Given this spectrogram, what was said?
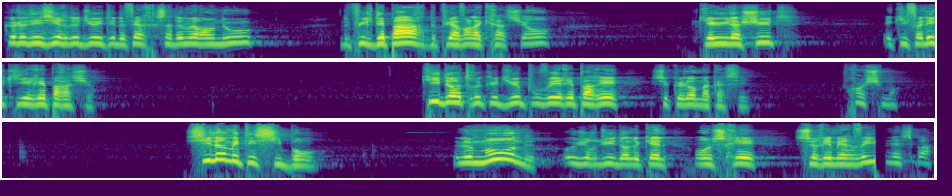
que le désir de Dieu était de faire sa demeure en nous, depuis le départ, depuis avant la création, qu'il y a eu la chute et qu'il fallait qu'il y ait réparation. Qui d'autre que Dieu pouvait réparer ce que l'homme a cassé? Franchement. Si l'homme était si bon, le monde aujourd'hui dans lequel on serait serait merveilleux, n'est-ce pas?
